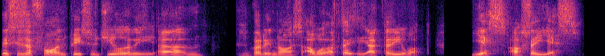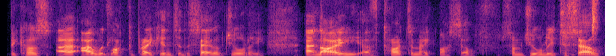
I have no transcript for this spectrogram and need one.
this is a fine piece of jewelry. Um, it's very nice. I will. I tell you, I tell you what. Yes, I'll say yes because I, I would like to break into the sale of jewelry, and I have tried to make myself some jewelry to sell.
